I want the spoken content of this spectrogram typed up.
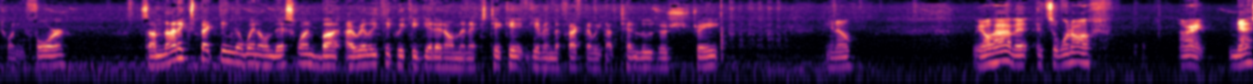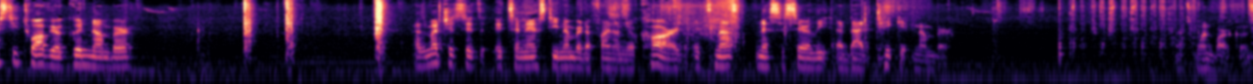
24. So I'm not expecting to win on this one, but I really think we could get it on the next ticket, given the fact that we got 10 losers straight. You know? We don't have it. It's a one-off. Alright. Nasty 12, you're a good number. As much as it's, it's a nasty number to find on your card, it's not necessarily a bad ticket number. That's one barcode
